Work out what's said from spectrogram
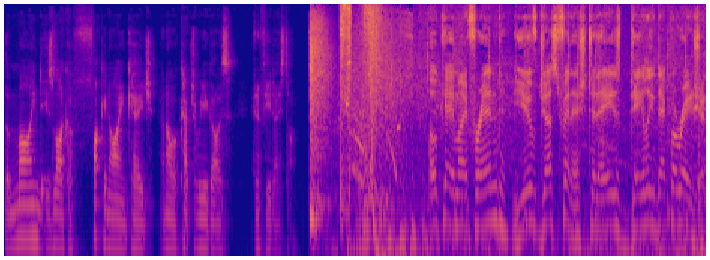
the mind is like a fucking iron cage, and I will catch up with you guys in a few days' time. Okay, my friend, you've just finished today's daily declaration.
